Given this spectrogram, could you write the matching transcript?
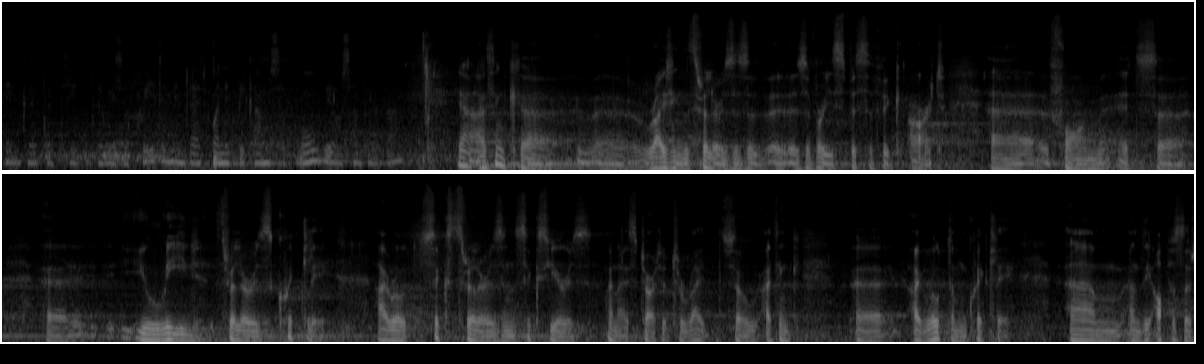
think that it- there is a freedom in that when it becomes a movie or something like that? Yeah, I think uh, uh, writing thrillers is a, is a very specific art uh, form. It's uh, uh, you read thrillers quickly. I wrote six thrillers in six years when I started to write, so I think uh, I wrote them quickly, um, and the opposite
